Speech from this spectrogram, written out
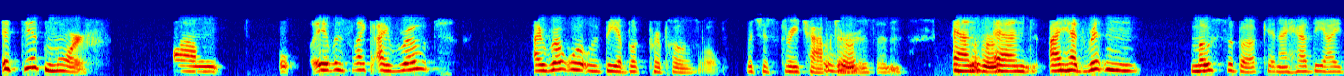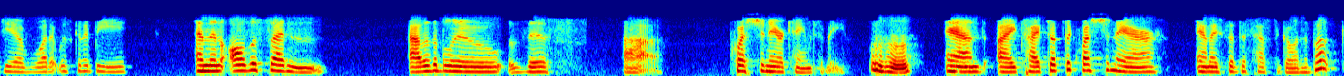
it did morph. um, it was like I wrote, I wrote what would be a book proposal, which is three chapters, Mm-hmm. and and Mhm. and I had written most of the book, and I had the idea of what it was going to be, and then all of a sudden, out of the blue, this uh, questionnaire came to me, Mhm. and I typed up the questionnaire, and I said, "This has to go in the book."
